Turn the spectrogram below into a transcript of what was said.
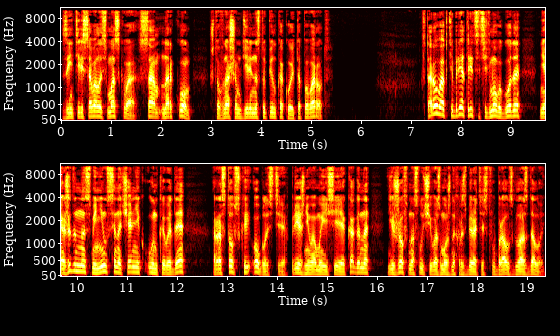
заинтересовалась Москва, сам нарком, что в нашем деле наступил какой-то поворот. 2 октября 1937 года неожиданно сменился начальник УНКВД Ростовской области. Прежнего Моисея Кагана Ежов на случай возможных разбирательств убрал с глаз долой.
